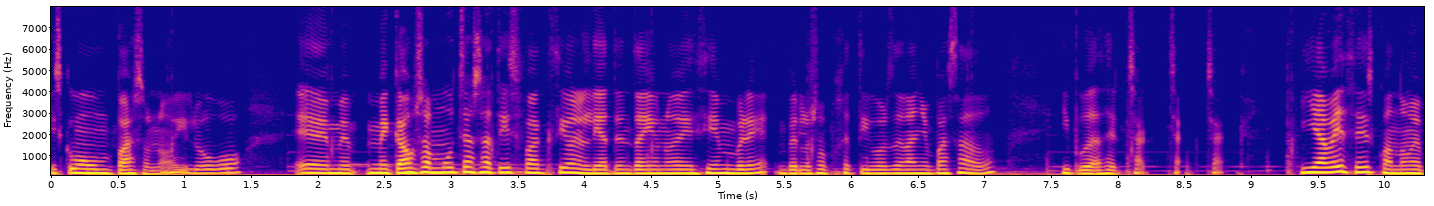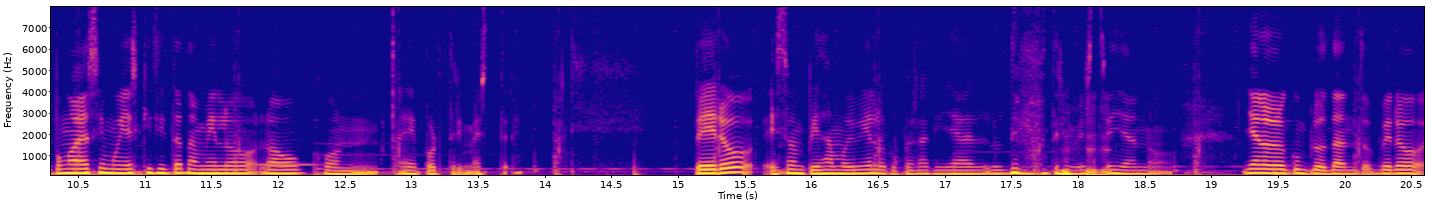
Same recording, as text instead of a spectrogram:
Es como un paso, ¿no? Y luego eh, me, causa mucha satisfacción el día 31 de diciembre ver los objetivos del año pasado y puedo hacer chac, chac, chac. Y a veces, cuando me pongo así muy exquisita, también lo, lo hago con, eh, por trimestre. Pero eso empieza muy bien, lo que pasa que ya el último trimestre ya no, ya no lo cumplo tanto. Pero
